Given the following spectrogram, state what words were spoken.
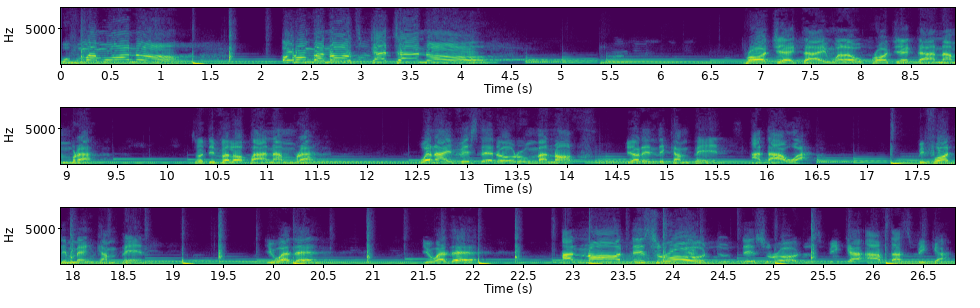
Ufuma mwono, Orumba North Kachano. Project, I want a project Anambra to develop Anambra. When I visited Orumba North during the campaign at Awa, before the main campaign, you were there. You were there. And now this road, this road, speaker after speaker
